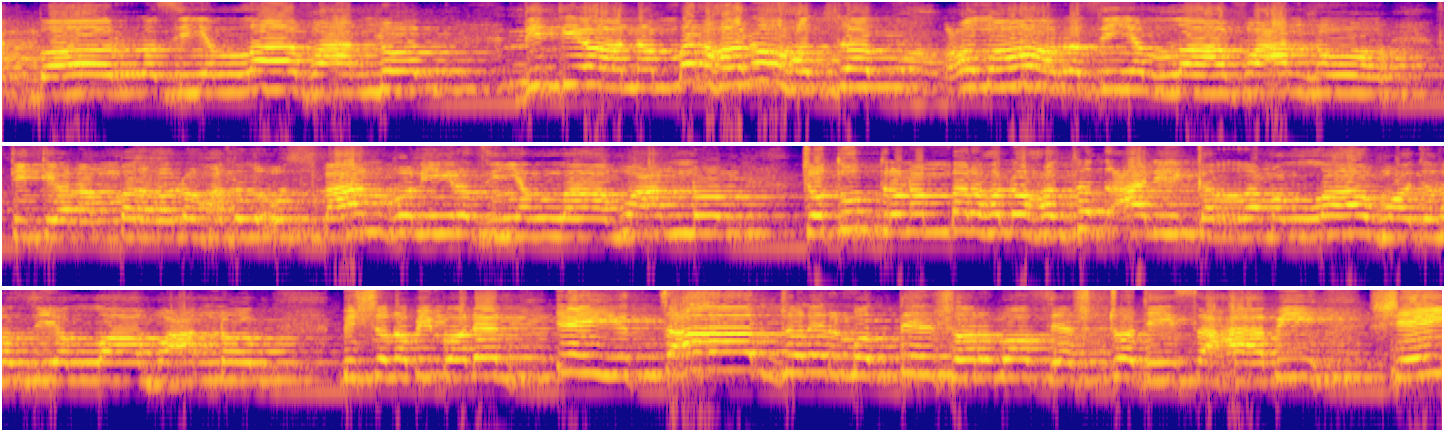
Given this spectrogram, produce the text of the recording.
আকবর রাদিয়াল্লাহু আনহু। দ্বিতীয় নাম্বার হলো হযরত ওমর রাদিয়াল্লাহু আনহু। তৃতীয় নাম্বার হলো হযরত উসমান গনি রাদিয়াল্লাহু আনহু। চতুর্থ নাম্বার হলো হযরত আলী কাররামাল্লাহু ওয়াজহু রাদিয়াল্লাহু আনহু। বিশ্বনবী বলেন এই চারজনের মধ্যে সর্বশ্রেষ্ঠ যেই সাহাবি, সেই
